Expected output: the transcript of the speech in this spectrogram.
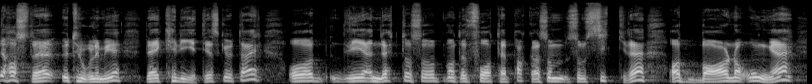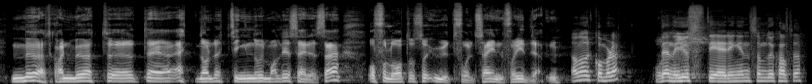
Det haster utrolig mye. Det er kritisk ute her. Og vi er nødt til å måte, få til pakker som, som, sikrer at barn og unge møt, kan møte etter når ting normaliserer seg, og få lov til å utfolde seg innenfor idretten. Ja, Når kommer det? Denne justeringen, som du kalte det?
